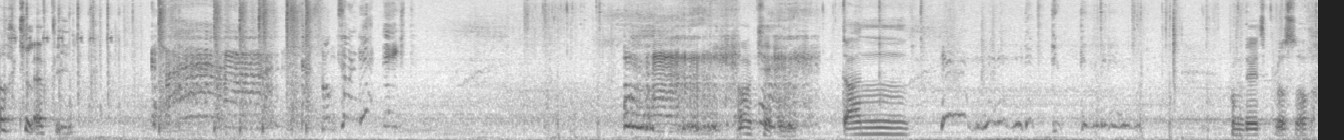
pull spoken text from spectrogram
Ach, Clappy. Das funktioniert nicht. Okay, dann kommt jetzt bloß noch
